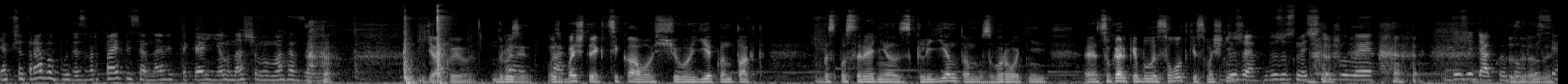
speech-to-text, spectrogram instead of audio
якщо треба буде, звертайтеся, навіть таке є в нашому магазині. Дякую, друзі. Ось Так. бачите, як цікаво, що є контакт безпосередньо з клієнтом, зворотній. Е, Цукерки були солодкі, смачні. Дуже дуже смачні були. Дуже дякую, бабусі. Зрази.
